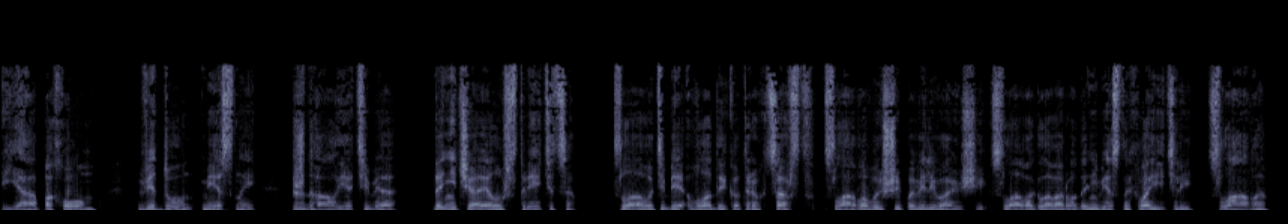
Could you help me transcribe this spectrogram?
я Пахом, ведун местный, ждал я тебя, да не чаял уж встретиться. Слава тебе, владыка трех царств, слава высший повелевающий, слава глава рода небесных воителей, слава!»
